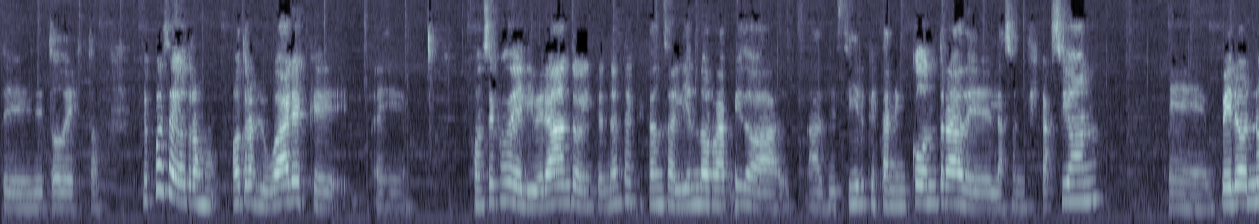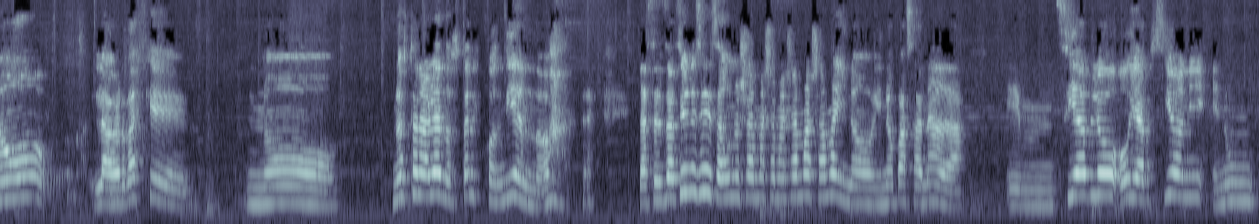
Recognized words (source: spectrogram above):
de todo esto. Después hay otros, otros lugares que, eh, consejos de deliberante o intendentes que están saliendo rápido a, decir que están en contra de la zonificación, pero no, la verdad es que no, no están hablando, se están escondiendo. La sensación es esa, uno llama, llama, llama, llama y no, y no pasa nada. Eh, sí habló hoy Arcioni en un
